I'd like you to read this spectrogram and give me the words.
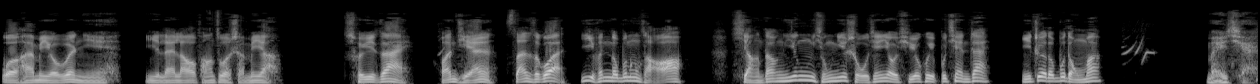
我还没有问你，你来牢房做什么呀？催债还钱，三四贯，一分都不能少啊。想当英雄，你首先要学会不欠债。你这都不懂吗？没钱。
